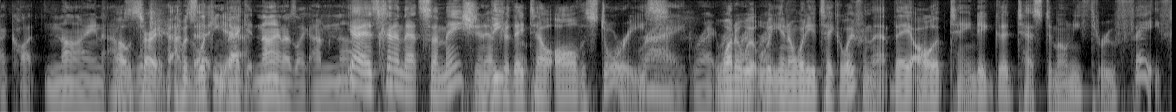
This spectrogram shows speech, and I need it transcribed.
I caught nine. I Oh, was sorry looking, I was that, looking back at nine. I was like, I'm not. Yeah, it's kind of that summation The- after they tell all the stories. Right, right, What right, do right, we, right. you know? What do you take away from that? They all obtained a good testimony through faith.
